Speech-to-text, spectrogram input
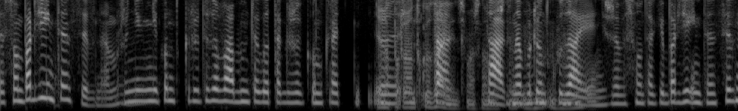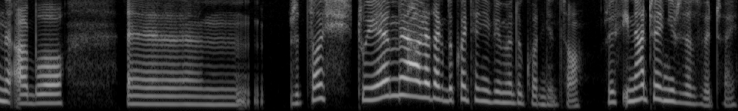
y, są bardziej intensywne. Może nie, nie konkretyzowałabym tego tak, że konkretnie... Na y, początku tak, zajęć masz na Tak, myśli. na Mhm, początku mhm. zajęć, że są takie bardziej intensywne albo em, że coś czujemy, ale tak do końca nie wiemy dokładnie co. Że jest inaczej niż zazwyczaj.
